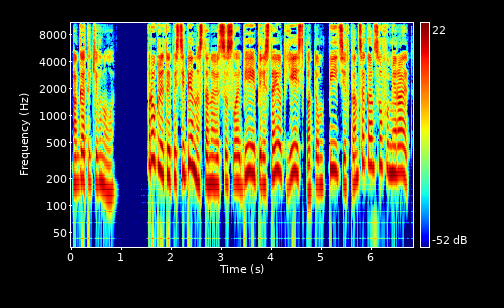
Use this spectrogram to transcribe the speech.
Агата кивнула. Проклятый постепенно становится слабее, перестает есть, потом пить и в конце концов умирает.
